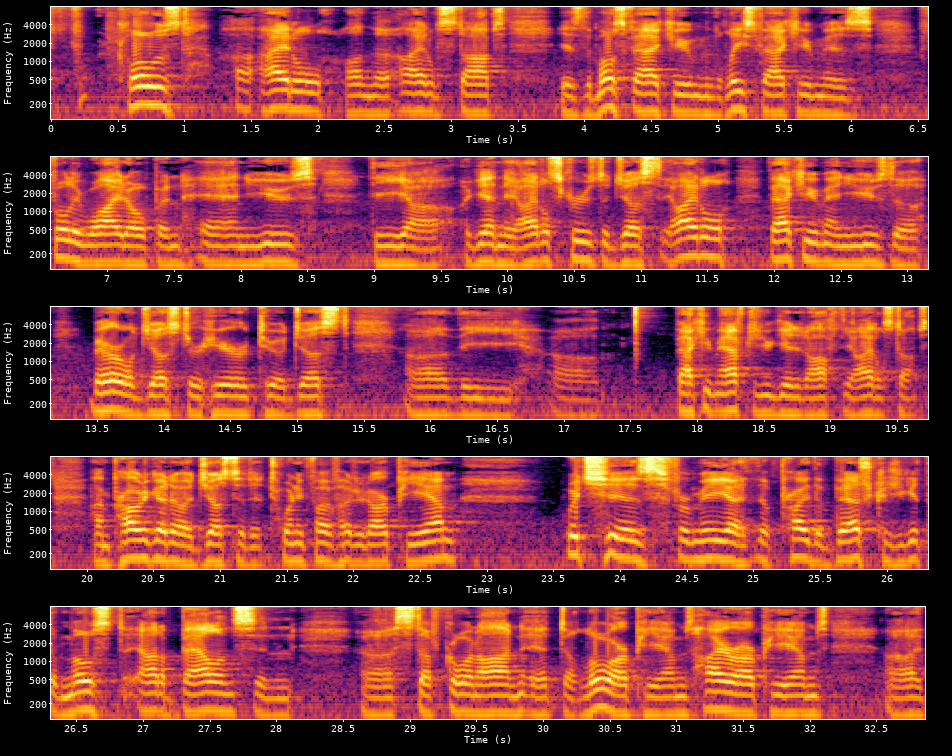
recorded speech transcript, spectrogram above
closed uh, idle on the idle stops is the most vacuum. The least vacuum is fully wide open, and you use the uh, again the idle screws to adjust the idle vacuum and you use the barrel adjuster here to adjust uh, the uh, vacuum after you get it off the idle stops. I'm probably going to adjust it at 2500 RPM which is for me uh, the, probably the best because you get the most out of balance and uh, stuff going on at uh, low RPMs. Higher RPMs,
